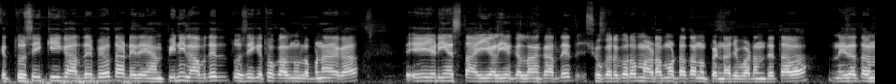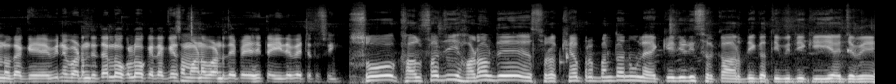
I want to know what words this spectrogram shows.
ਕਿ ਤੁਸੀਂ ਕੀ ਕਰਦੇ ਪਏ ਹੋ? ਤੁਹਾਡੇ ਦੇ ਐਮਪੀ ਨਹੀਂ ਲੱਭਦੇ ਤੇ ਤੁਸੀਂ ਕਿੱਥੋਂ ਕੱਲ ਨੂੰ ਲੱਭਣਾ ਹੈਗਾ? ਤੇ ਇਹ ਜਿਹੜੀਆਂ 27 ਵਾਲੀਆਂ ਗੱਲਾਂ ਕਰਦੇ, ਤੇ ਸ਼ੁਕਰ ਕਰੋ ਮਾੜਾ ਮੋਟਾ ਤੁਹਾਨੂੰ ਪਿੰਡਾਂ 'ਚ ਵੜਨ ਦਿੱਤਾ ਵਾ, ਨਹੀਂ ਤਾਂ ਤੁਹਾਨੂੰ ਤਾਂ ਅੱਗੇ ਵੀ ਨਹੀਂ ਵੜਨ ਦਿੱਤਾ, ਲੋਕ ਲੋਕੇ ਦੇ ਅੱਗੇ ਸਮਾਨ ਵੰਡਦੇ ਪਏ ਸੀ 23 ਦੇ ਵਿੱਚ ਤੁਸੀਂ। ਸੋ ਖਾਲਸਾ ਜੀ, ਹੜ੍ਹਾਂ ਦੇ ਸੁਰੱਖਿਆ ਪ੍ਰਬੰਧਾਂ ਨੂੰ ਲੈ ਕੇ ਜਿਹੜੀ ਸਰਕਾਰ ਦੀ ਗਤੀਵਿਧੀ ਕੀ ਹੈ? ਜਿਵੇਂ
